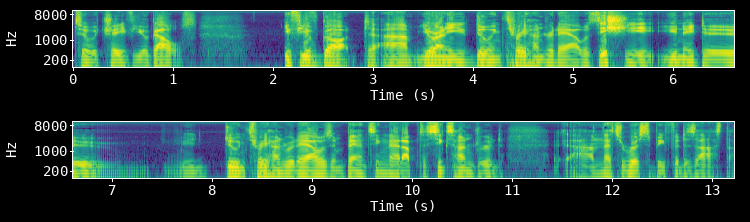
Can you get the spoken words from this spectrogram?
to achieve your goals. If you've got um, you're only doing 300 hours this year, you need to doing 300 hours and bouncing that up to 600. Um, that's a recipe for disaster.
